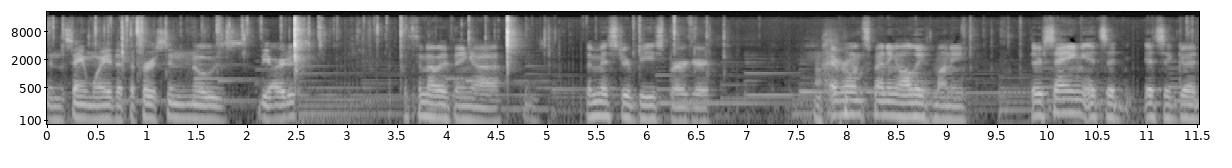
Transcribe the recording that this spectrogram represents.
in the same way that the person knows the artist. that's another thing uh the mr beast burger everyone's spending all these money they're saying it's a it's a good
